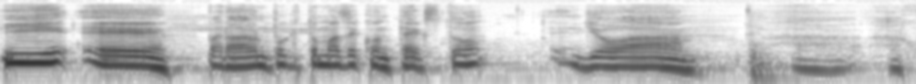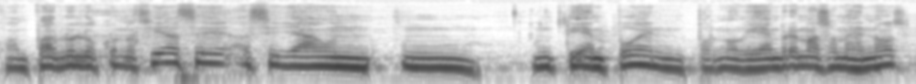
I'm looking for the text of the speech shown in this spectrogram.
Y eh, para dar un poquito más de contexto, yo a, Juan Pablo lo conocí hace, hace ya un, un, tiempo, en, por noviembre más o menos,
